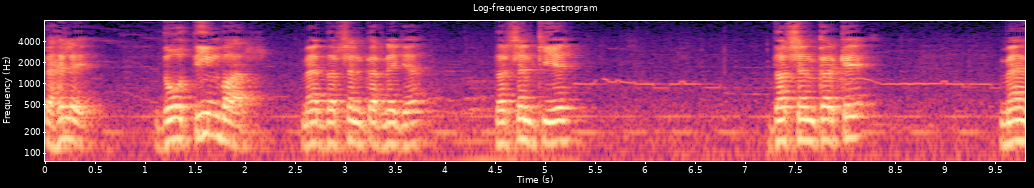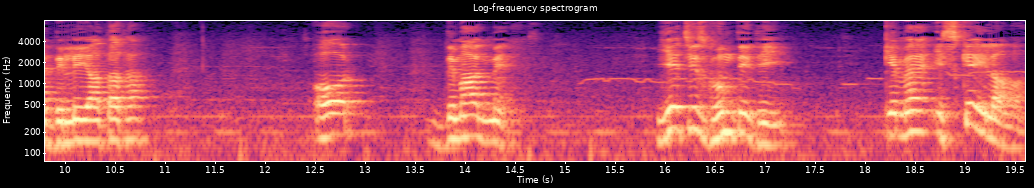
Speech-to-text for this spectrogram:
पहले दो तीन बार मैं दर्शन करने गया। दर्शन किए। दर्शन करके मैं दिल्ली आता था और दिमाग में ये चीज़ घूमती थी कि मैं इसके अलावा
